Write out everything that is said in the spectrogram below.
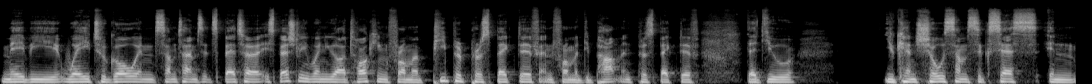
maybe way to go and sometimes it's better especially when you are talking from a people perspective and from a department perspective that you you can show some success in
